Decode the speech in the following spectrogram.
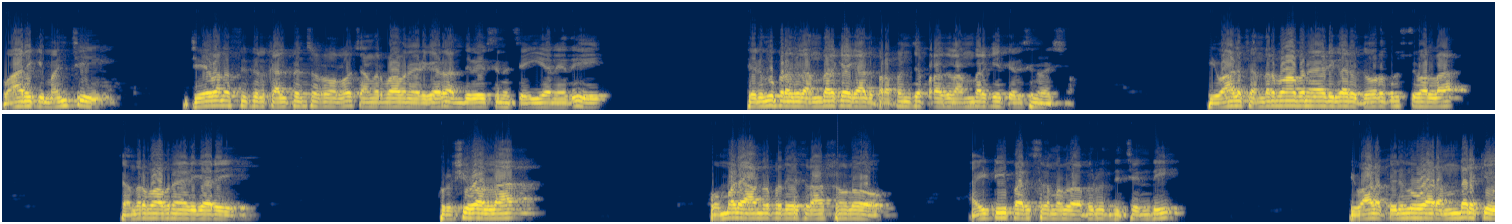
వారికి మంచి జీవన స్థితులు కల్పించడంలో చంద్రబాబు నాయుడు గారు అందివేసిన చెయ్యి అనేది తెలుగు ప్రజలందరికీ కాదు ప్రపంచ ప్రజలందరికీ తెలిసిన విషయం. ఇవాళ చంద్రబాబు నాయుడు గారి దూరదృష్టి వల్ల చంద్రబాబు నాయుడు గారి కృషి వల్ల ఉమ్మడి ఆంధ్రప్రదేశ్ రాష్ట్రంలో ఐటీ పరిశ్రమలు అభివృద్ధి చెంది ఇవాళ తెలుగు వారందరికీ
